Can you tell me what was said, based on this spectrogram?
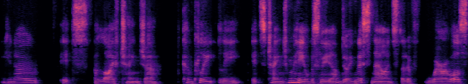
you know, it's a life changer completely. It's changed me. Obviously, I'm doing this now instead of where I was.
